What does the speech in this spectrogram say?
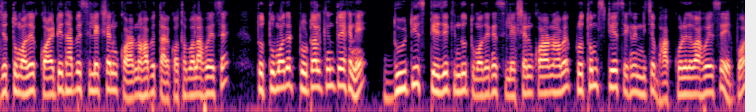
যে তোমাদের কয়টি ধাপে সিলেকশন করানো হবে, তার কথা বলা হয়েছে। তো তোমাদের টোটাল কিন্তু এখানে দুইটি স্টেজে কিন্তু তোমাদের এখানে সিলেকশন করানো হবে। প্রথম স্টেজ এখানে নিচে ভাগ করে দেওয়া হয়েছে, এরপর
